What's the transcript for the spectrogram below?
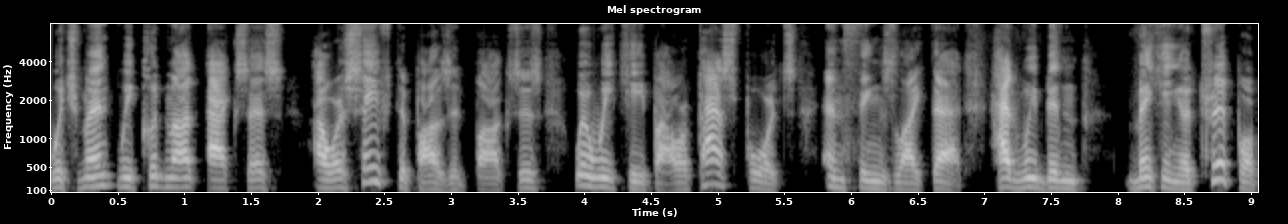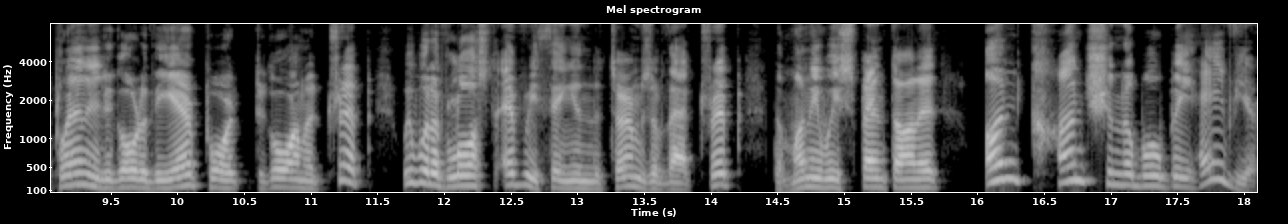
which meant we could not access our safe deposit boxes where we keep our passports and things like that. Had we been making a trip or planning to go to the airport to go on a trip, we would have lost everything in the terms of that trip, the money we spent on it, unconscionable behavior,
